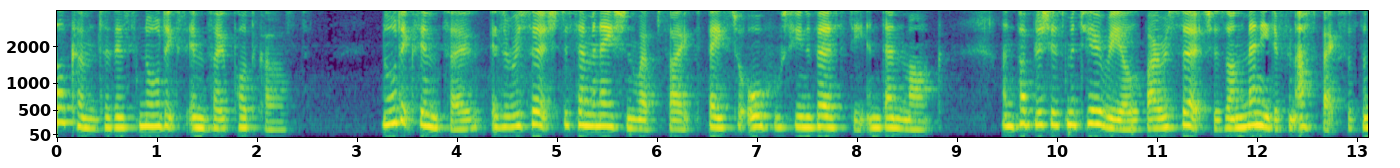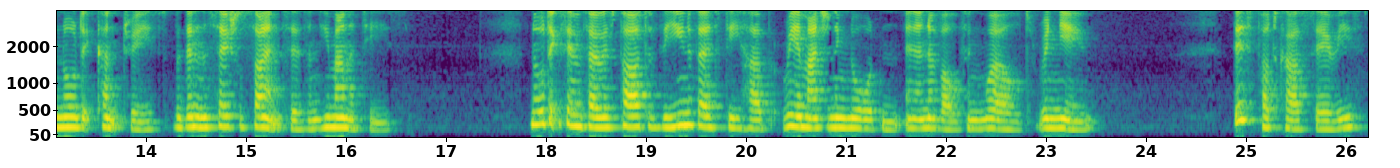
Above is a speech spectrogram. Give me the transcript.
Welcome to this Nordics Info podcast. Nordics Info is a research dissemination website based at Aarhus University in Denmark and publishes material by researchers on many different aspects of the Nordic countries within the social sciences and humanities. Nordics Info is part of the university hub Reimagining Norden in an Evolving World, Renew. This podcast series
